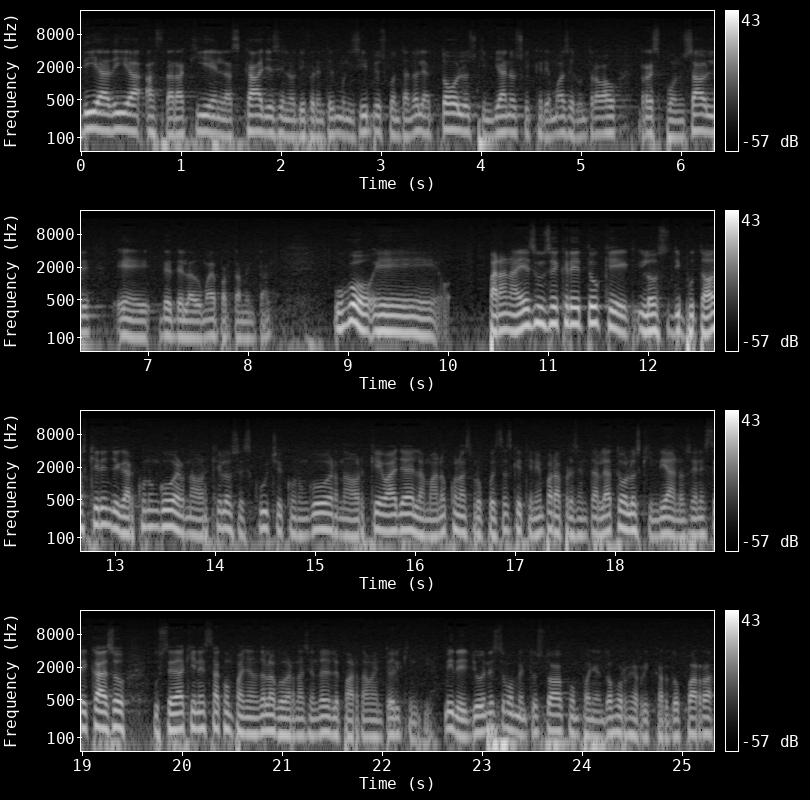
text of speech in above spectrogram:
día a día a estar aquí en las calles, en los diferentes municipios, contándole a todos los quindianos que queremos hacer un trabajo responsable eh, desde la Duma departamental. Hugo, eh, para nadie es un secreto que los diputados quieren llegar con un gobernador que los escuche, con un gobernador que vaya de la mano con las propuestas que tienen para presentarle a todos los quindianos. En este caso, ¿usted a quién está acompañando la gobernación del departamento del Quindío? Mire, yo en este momento estoy acompañando a Jorge Ricardo Parra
